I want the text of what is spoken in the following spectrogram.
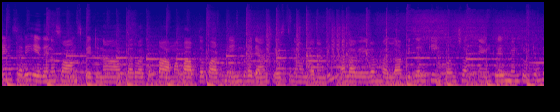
ఎప్పుడైనా సరే ఏదైనా సాంగ్స్ పెట్టిన తర్వాత పా మా పాపతో పాటు నేను కూడా డ్యాన్స్ వేస్తూనే ఉంటానండి. అలా వేయడం వల్ల పిల్లలకి ఇంకొంచెం ఎంకరేజ్మెంట్ ఉంటుంది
